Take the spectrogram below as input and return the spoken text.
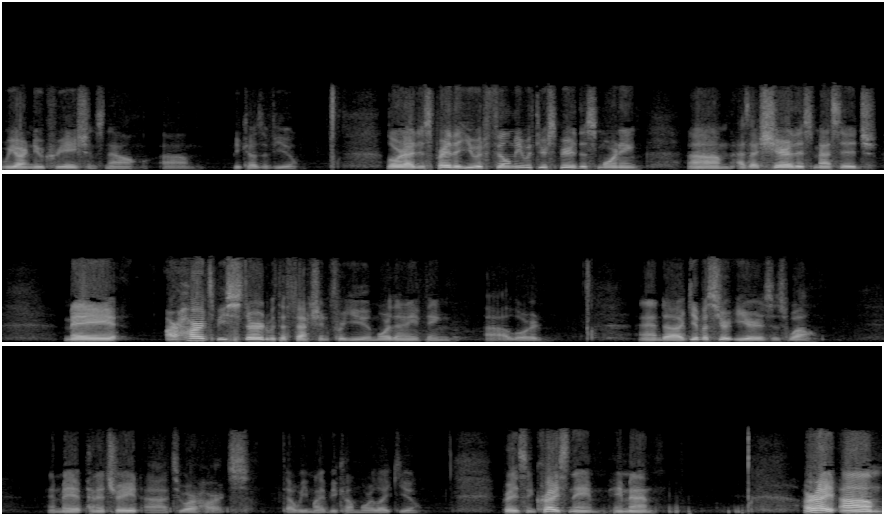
we are new creations now um, because of you. Lord, I just pray that you would fill me with your spirit this morning um, as I share this message. May our hearts be stirred with affection for you more than anything, uh, Lord. And uh, give us your ears as well. And may it penetrate uh, to our hearts that we might become more like you. Praise in Christ's name. Amen. All right. Um,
